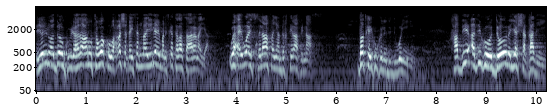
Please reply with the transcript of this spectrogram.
iyo inuu addoonku yidhahdo anuu tawakul waxba shaqaysan maayo ilahay baan iska tala saaranaya. Waxay waa iskhilaafayaan biikhtilaafi naas dadkay ku kala duwan yihiin. Haddii adigoo doonaya shaqadii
